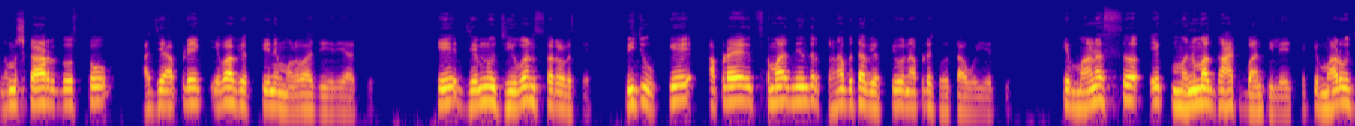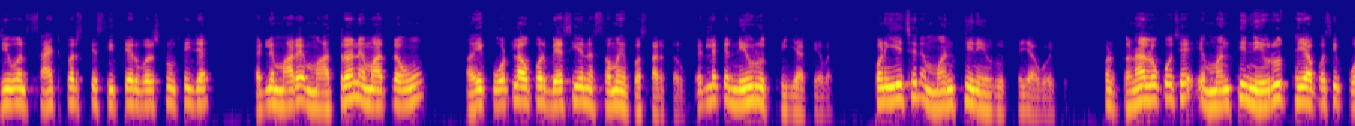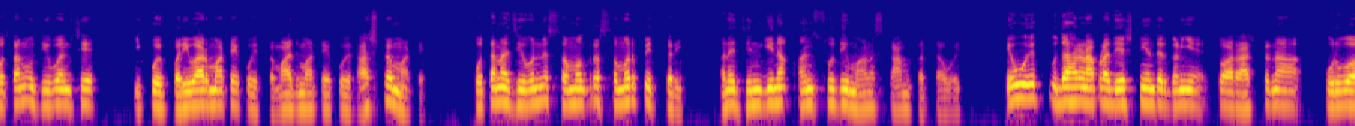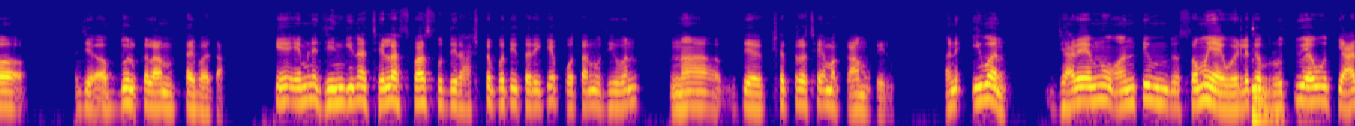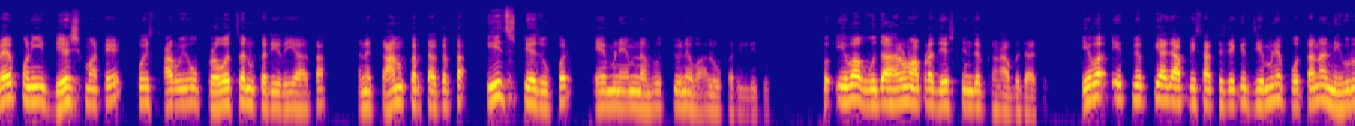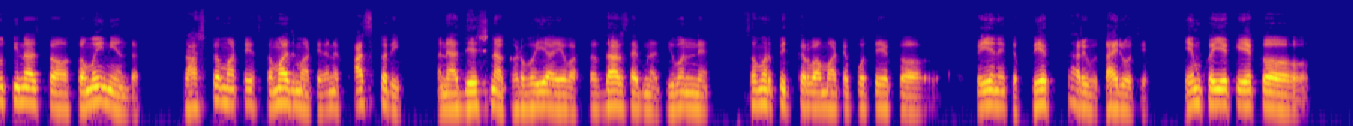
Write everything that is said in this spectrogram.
નમસ્કાર દોસ્તો. આજે આપણે એક એવા વ્યક્તિને મળવા જઈ રહ્યા છીએ કે જેમનું જીવન સરળ છે. બીજું કે આપણે સમાજની અંદર ઘણા બધા વ્યક્તિઓને આપણે જોતા હોઈએ છીએ કે માણસ એક મનમાં ગાંઠ બાંધી લે છે કે મારું જીવન સાઠ વર્ષ કે સિત્તેર વર્ષનું થઈ જાય એટલે મારે માત્ર ને માત્ર હું એક ઓટલા ઉપર બેસી અને સમય પસાર કરું. એટલે કે નિવૃત્ત થઈ ગયા કહેવાય. પણ એ છે ને મનથી નિવૃત્ત થયા હોય છે. પણ ઘણા લોકો છે એ મનથી નિવૃત્ત થયા પછી પોતાનું જીવન છે એ કોઈ પરિવાર માટે, કોઈ સમાજ માટે, કોઈ રાષ્ટ્ર માટે પોતાના જીવનને સમગ્ર સમર્પિત કરી અને જિંદગીના અંત સુધી માણસ કામ કરતા હોય છે. એવું એક ઉદાહરણ આપણા દેશની અંદર ગણીએ તો આ રાષ્ટ્રના પૂર્વ જે અબ્દુલ કલામ સાહેબ હતા, કે એમણે જિંદગીના છેલ્લા શ્વાસ સુધી રાષ્ટ્રપતિ તરીકે પોતાનું જીવનના જે ક્ષેત્ર છે એમાં કામ કર્યું. અને ઇવન જ્યારે એમનું અંતિમ સમય આવ્યો, એટલે કે મૃત્યુ આવ્યું, ત્યારે પણ એ દેશ માટે કોઈ સારું એવું પ્રવચન કરી રહ્યા હતા. અને કામ કરતાં કરતાં એ જ સ્ટેજ ઉપર એમણે એમના મૃત્યુને વહાલું કરી લીધું. તો એવા ઉદાહરણો આપણા દેશની અંદર ઘણા બધા છે. એવા એક વ્યક્તિ આજ આપણી સાથે છે કે જેમણે પોતાના નિવૃત્તિના સમયની અંદર રાષ્ટ્ર માટે, સમાજ માટે અને ખાસ કરી અને આ દેશના ઘડવૈયા એવા સરદાર સાહેબના જીવનને સમર્પિત કરવા માટે પોતે એક કહીએ ને કે ભેગ ધાર્યો છે. એમ કહીએ કે એક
